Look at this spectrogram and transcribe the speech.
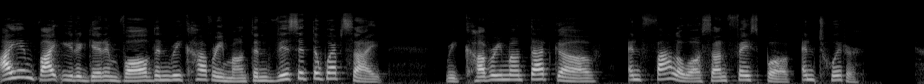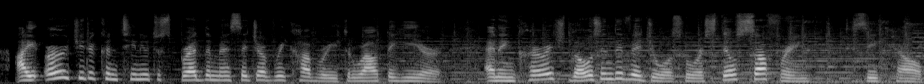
I invite you to get involved in Recovery Month and visit the website recoverymonth.gov and follow us on Facebook and Twitter. I urge you to continue to spread the message of recovery throughout the year and encourage those individuals who are still suffering to seek help.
